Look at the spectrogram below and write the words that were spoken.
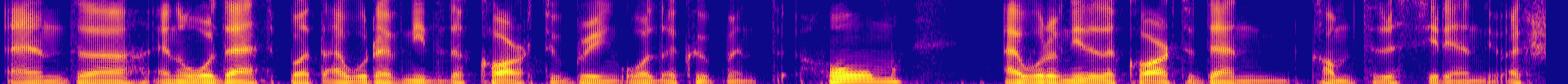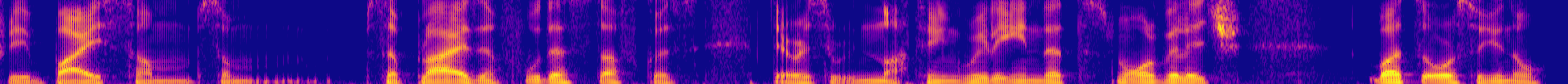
and uh, and all that, but I would have needed a car to bring all the equipment home. I would have needed a car to then come to the city and actually buy some some supplies and food and stuff because there is nothing really in that small village but also you know.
